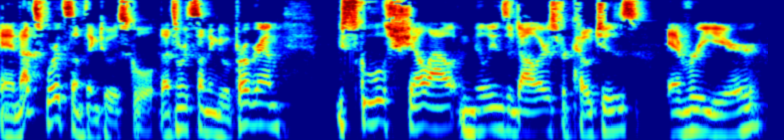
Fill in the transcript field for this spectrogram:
And that's worth something to a school. That's worth something to a program. Schools shell out millions of dollars for coaches every year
